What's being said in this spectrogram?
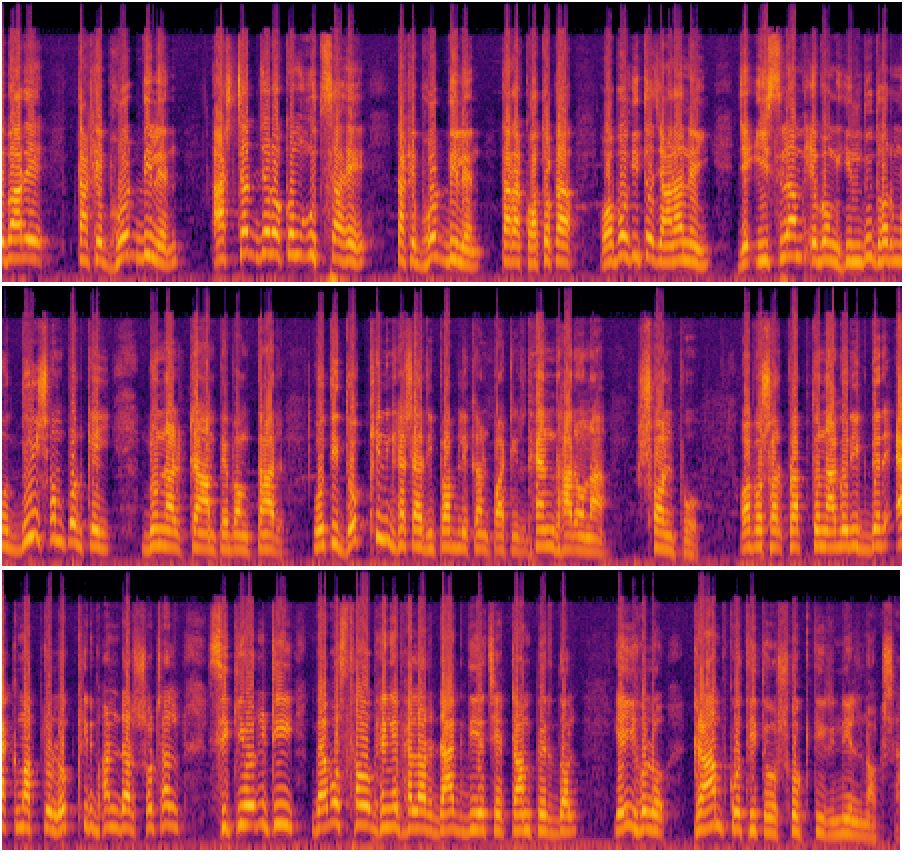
এবারে তাকে ভোট দিলেন, আশ্চর্য রকম উৎসাহে তাকে ভোট দিলেন, তারা কতটা অবহিত জানা নেই যে ইসলাম এবং হিন্দু ধর্ম দুই সম্পর্কেই ডোনাল্ড ট্রাম্প এবং তার অতি দক্ষিণ ঘেঁষা রিপাবলিকান পার্টির ধ্যান ধারণা স্বল্প। অবসরপ্রাপ্ত নাগরিকদের একমাত্র লক্ষ্মীর ভাণ্ডার, সোশ্যাল সিকিউরিটি ব্যবস্থাও ভেঙে ফেলার ডাক দিয়েছে ট্রাম্পের দল। এই হলো ট্রাম্প কথিত শক্তির নীল নকশা।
